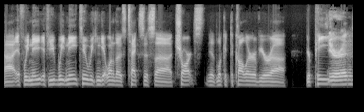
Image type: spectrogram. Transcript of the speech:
Uh, if we need, if you we need to, we can get one of those Texas uh, charts. look at the color of your uh, your pee urine.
